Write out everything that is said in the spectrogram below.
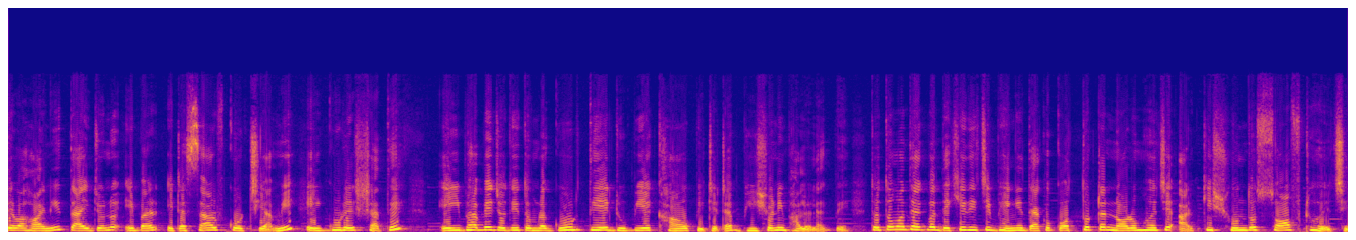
দেওয়া হয়নি, তাই জন্য এবার এটা সার্ভ করছি আমি এই গুড়ের সাথে। এইভাবে যদি তোমরা গুড় দিয়ে ডুবিয়ে খাও পিঠেটা, ভীষণই ভালো লাগবে। তো তোমাদের একবার দেখিয়ে দিচ্ছি, ভেঙে দেখো কতটা নরম হয়েছে আর কি সুন্দর সফট হয়েছে।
